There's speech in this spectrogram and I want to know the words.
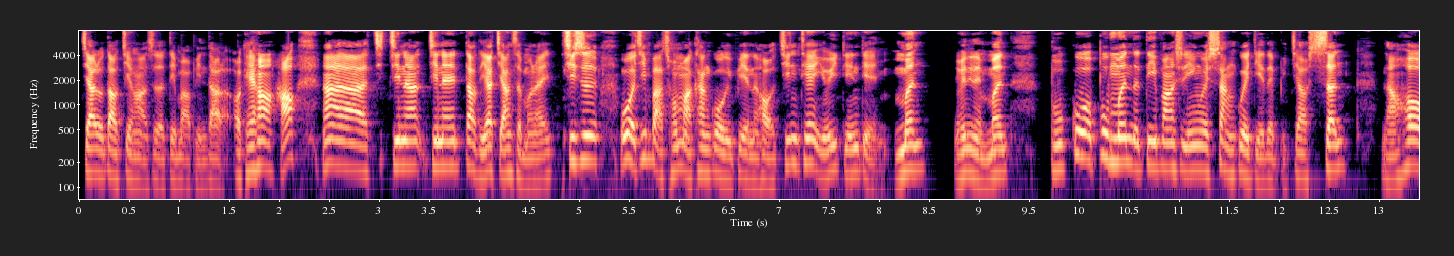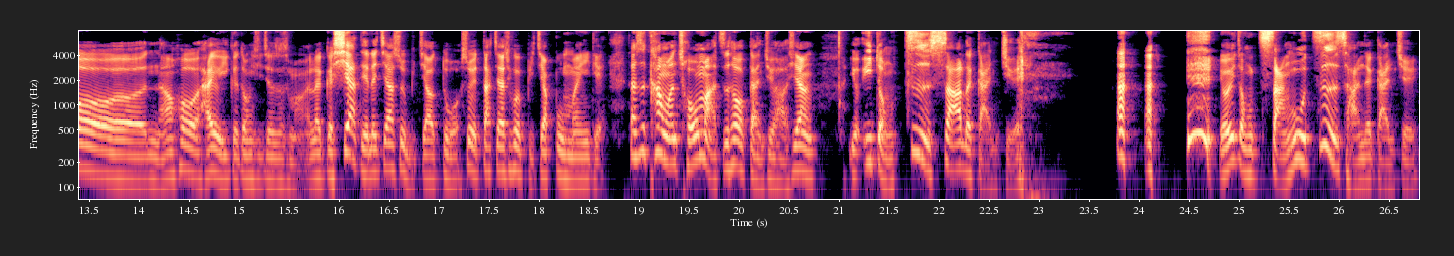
加入到姜老师的电报频道了。OK 哈，好，那今天今天到底要讲什么呢？其实我已经把筹码看过一遍了哈，今天有一点点闷。有一点闷，不过不闷的地方是因为上柜跌的比较深，然后然后还有一个东西就是什么，那个下跌的加速比较多，所以大家就会比较不闷一点。但是看完筹码之后，感觉好像有一种自杀的感觉，有一种散户自残的感觉，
